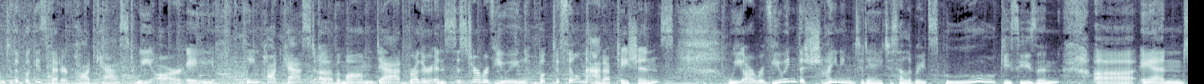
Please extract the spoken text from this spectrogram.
Welcome to the Book is Better podcast. We are a clean podcast of a mom, dad, brother, and sister reviewing book to film adaptations. We are reviewing The Shining today to celebrate spooky season. Uh, and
